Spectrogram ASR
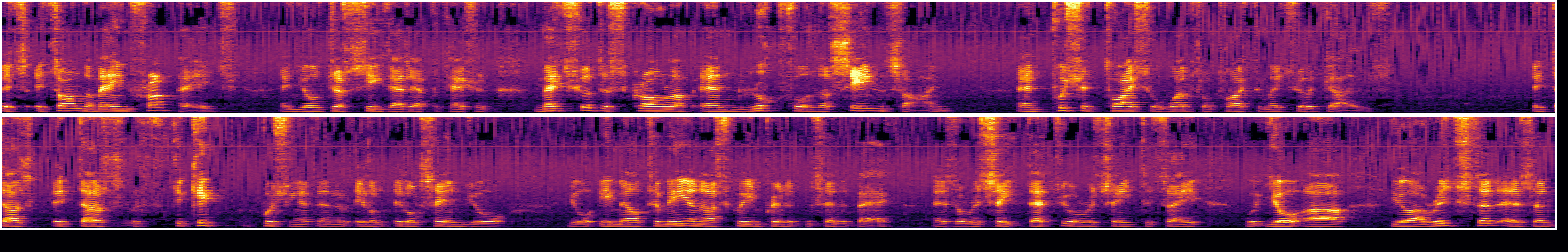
It's it's on the main front page, and you'll just see that application. Make sure to scroll up and look for the send sign, and push it twice or once or twice to make sure it goes. It does. It does. To keep pushing it, and it'll it'll send your your email to me, and I screen print it and send it back as a receipt. That's your receipt to say you are you are registered as an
